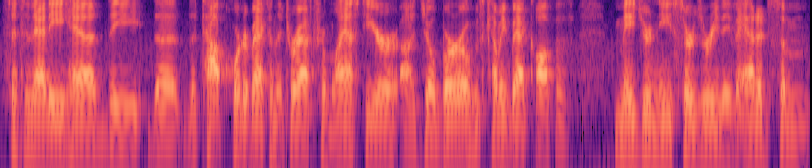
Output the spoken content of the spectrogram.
Cincinnati had the, the, the top quarterback in the draft from last year, uh, Joe Burrow, who's coming back off of major knee surgery. They've added some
